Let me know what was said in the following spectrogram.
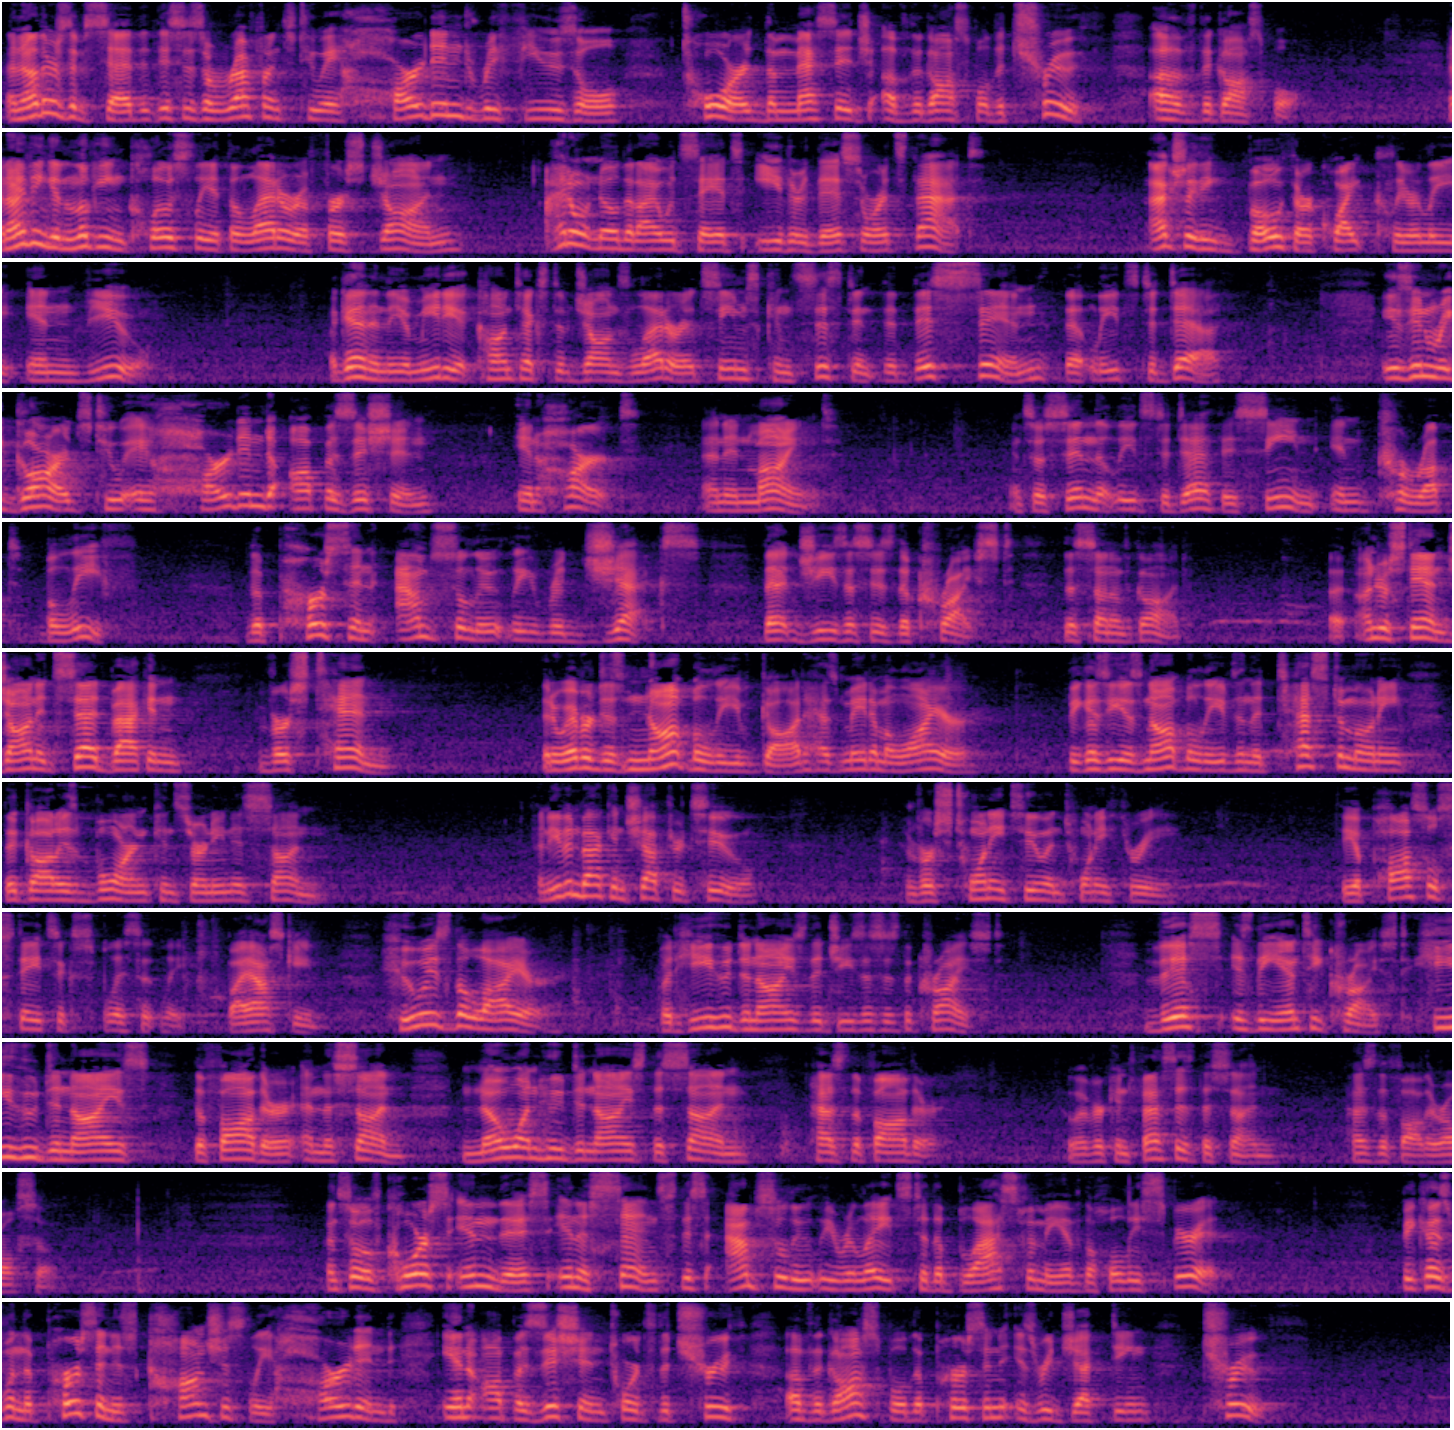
And others have said that this is a reference to a hardened refusal toward the message of the gospel, the truth of the gospel. And I think in looking closely at the letter of First John, I don't know that I would say it's either this or it's that. I actually think both are quite clearly in view. Again, in the immediate context of John's letter, it seems consistent that this sin that leads to death is in regards to a hardened opposition in heart and in mind. And so, sin that leads to death is seen in corrupt belief. The person absolutely rejects that Jesus is the Christ, the Son of God. Uh, understand, John had said back in verse 10 that whoever does not believe God has made him a liar, because he has not believed in the testimony that God is borne concerning his Son. And even back in chapter 2, in verse 22 and 23, the apostle states explicitly by asking, Who is the liar but he who denies that Jesus is the Christ? This is the Antichrist, he who denies the Father and the Son. No one who denies the Son has the Father. Whoever confesses the Son has the Father also. And so, of course, in this, in a sense, this absolutely relates to the blasphemy of the Holy Spirit. Because when the person is consciously hardened in opposition towards the truth of the gospel, the person is rejecting truth.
